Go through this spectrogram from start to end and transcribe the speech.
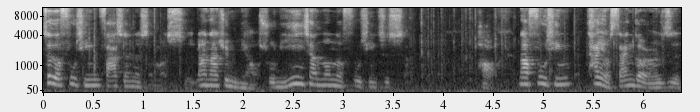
这个父亲发生了什么事？让他去描述你印象中的父亲是什么？好，那父亲他有三个儿子，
